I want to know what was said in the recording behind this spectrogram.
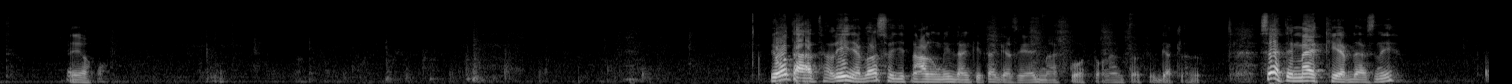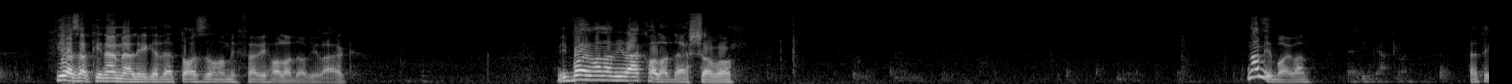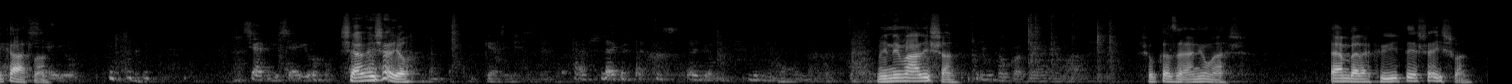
Jó. Jó tehát a lényeg az hogy itt nálunk mindenki tegezi egymás kortól nemtől függetlenül. Szeretném megkérdezni ki az aki nem elégedett azzal ami felé halad a világ mi baj van a világ haladásával? na mi baj van? etikátlan etikátlan? Semmi se jó. semmi se jó? Hát minimálisan? sokat elnyomás sok az elnyomás? emberek hűítése is van?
